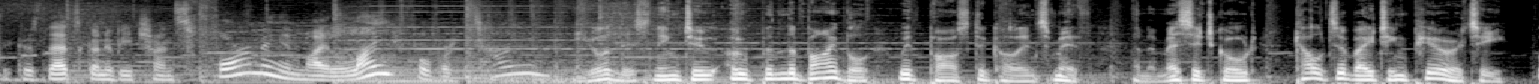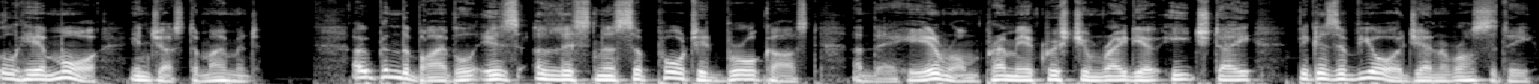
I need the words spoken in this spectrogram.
because that's going to be transforming in my life over time. You're listening to Open the Bible with Pastor Colin Smith and a message called Cultivating Purity. We'll hear more in just a moment. Open the Bible is a listener supported broadcast, and they're here on Premier Christian Radio each day because of your generosity.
